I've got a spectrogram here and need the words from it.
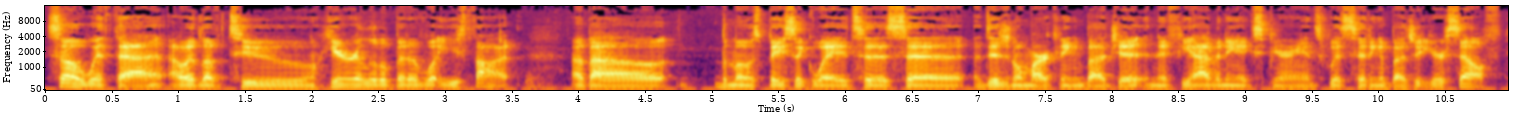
So, with that, I would love to hear a little bit of what you thought about the most basic way to set a digital marketing budget and if you have any experience with setting a budget yourself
